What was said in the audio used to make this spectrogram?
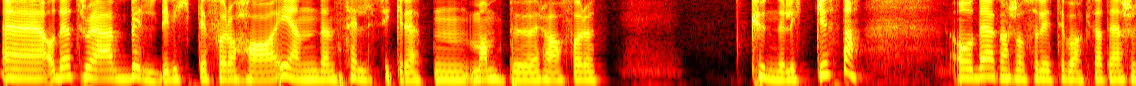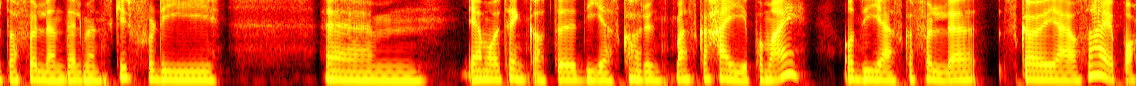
Uh, og det tror jeg er veldig viktig for å ha igjen den selvsikkerheten man bør ha for å kunne lykkes. da. Og det er kanskje også litt tilbake til at jeg har slutta å følge en del mennesker, fordi ehm, jeg må jo tenke at eh, de jeg skal ha rundt meg, skal heie på meg. Og de jeg skal følge, skal jo jeg også heie på.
